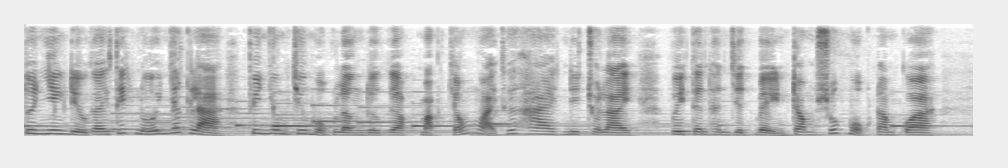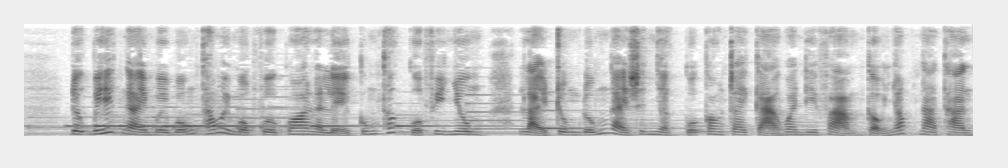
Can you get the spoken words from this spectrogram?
Tuy nhiên điều gây tiếc nuối nhất là Phi Nhung chưa một lần được gặp mặt cháu ngoại thứ hai Nikolai vì tình hình dịch bệnh trong suốt một năm qua. Được biết, ngày 14 tháng 11 vừa qua là lễ cúng thất của Phi Nhung, lại trùng đúng ngày sinh nhật của con trai cả Wendy Phạm, cậu nhóc Nathan.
